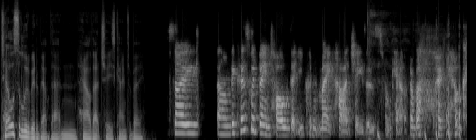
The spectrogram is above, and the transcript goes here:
Tell us a little bit about that and how that cheese came to be. So, um, because we'd been told that you couldn't make hard cheeses from cow from buffalo milk.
